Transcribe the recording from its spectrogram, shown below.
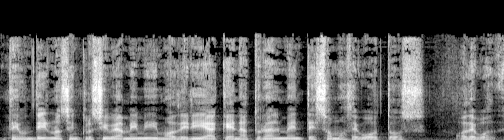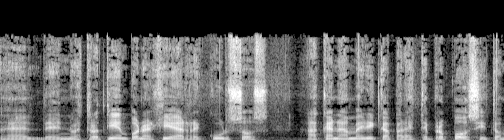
de hundirnos inclusive a mí mismo, diría que naturalmente somos devotos, o eh, de nuestro tiempo, energía, recursos acá en América para este propósito,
